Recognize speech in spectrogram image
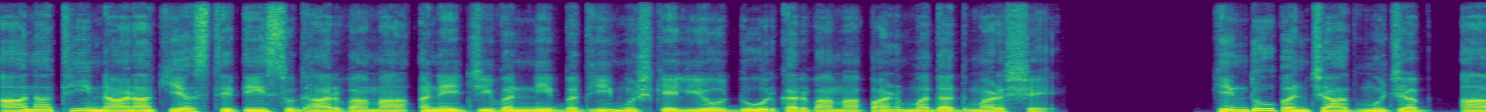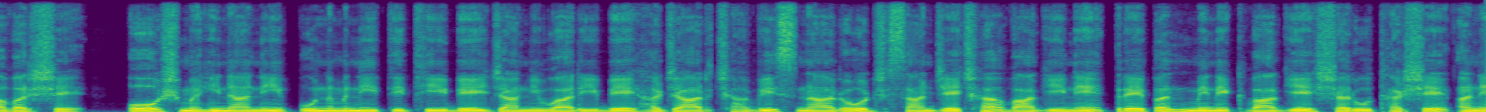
આનાથી નાણાકીય સ્થિતિ સુધારવામાં અને જીવનની બધી મુશ્કેલીઓ દૂર કરવામાં પણ મદદ મળશે. હિન્દુ પંચાગ મુજબ આ વર્ષે પોષ મહિનાની પૂનમની તિથિ બે જાન્યુઆરી બે હજાર છવ્વીસના રોજ સાંજે છ વાગીને ત્રેપન મિનિટ વાગ્યે શરૂ થશે અને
